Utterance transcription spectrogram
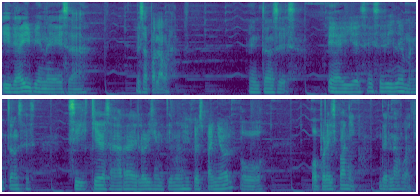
Y de ahí viene esa, esa palabra. Entonces, ahí es ese dilema. Entonces, si quieres agarrar el origen etimológico español o, prehispánico del náhuatl.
